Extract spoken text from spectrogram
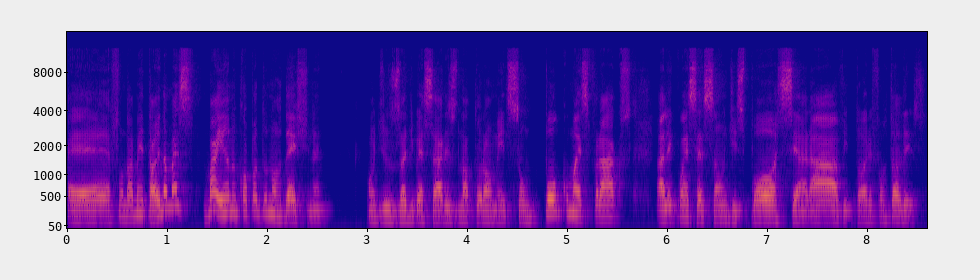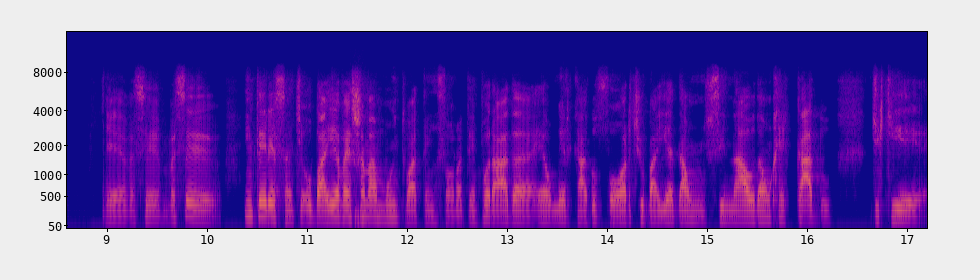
é fundamental. Ainda mais baiano Copa do Nordeste, né? onde os adversários naturalmente são um pouco mais fracos, ali com exceção de Esporte, Ceará, Vitória e Fortaleza. É, vai ser, vai ser interessante. O Bahia vai chamar muito a atenção na temporada, é o mercado forte, o Bahia dá um sinal, dá um recado de que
